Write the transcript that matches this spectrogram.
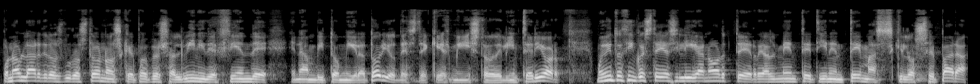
Por no hablar de los duros tonos que el propio Salvini defiende en ámbito migratorio desde que es ministro del Interior. Movimiento 5 Estrellas y Liga Norte realmente tienen temas que los separa,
